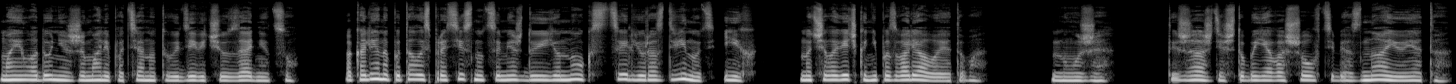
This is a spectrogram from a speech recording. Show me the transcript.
Мои ладони сжимали подтянутую девичью задницу, а колено пыталось протиснуться между ее ног с целью раздвинуть их, но человечка не позволяла этого. Ну же, ты жаждешь, чтобы я вошел в тебя, знаю это.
